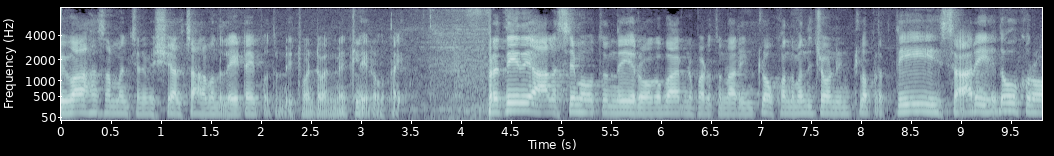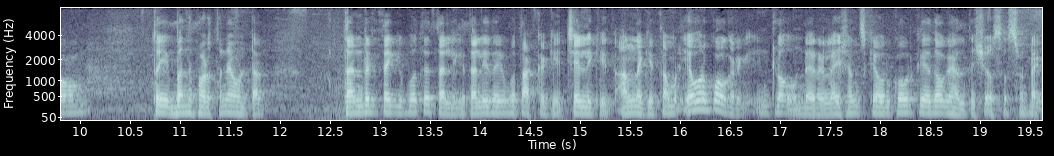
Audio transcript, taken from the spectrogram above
వివాహ సంబంధించిన విషయాలు చాలామంది లేట్ అయిపోతుంది ఇటువంటివన్నీ క్లియర్ అవుతాయి. ప్రతిదీ ఆలస్యం అవుతుంది రోగబారిన పడుతున్నారు. ఇంట్లో కొంతమంది చూడండి ఇంట్లో ప్రతిసారి ఏదో ఒక రోగంతో ఇబ్బంది పడుతూనే ఉంటారు. తండ్రికి తగ్గిపోతే తల్లికి తల్లి తగ్గిపోతే అక్కకి చెల్లికి అన్నకి తమ్ముడు ఎవరికో ఒకరికి ఇంట్లో ఉండే రిలేషన్స్కి ఎవరికో ఒకరికి ఏదో ఒక హెల్త్ ఇష్యూస్ వస్తుంటాయి.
